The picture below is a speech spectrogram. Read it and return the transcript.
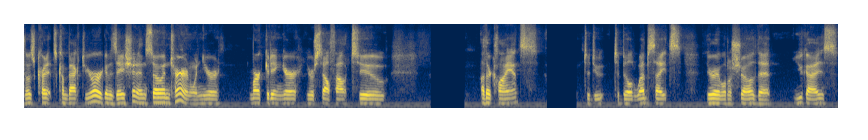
those credits come back to your organization. And so in turn, when you're marketing your yourself out to other clients to do to build websites, you're able to show that you guys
